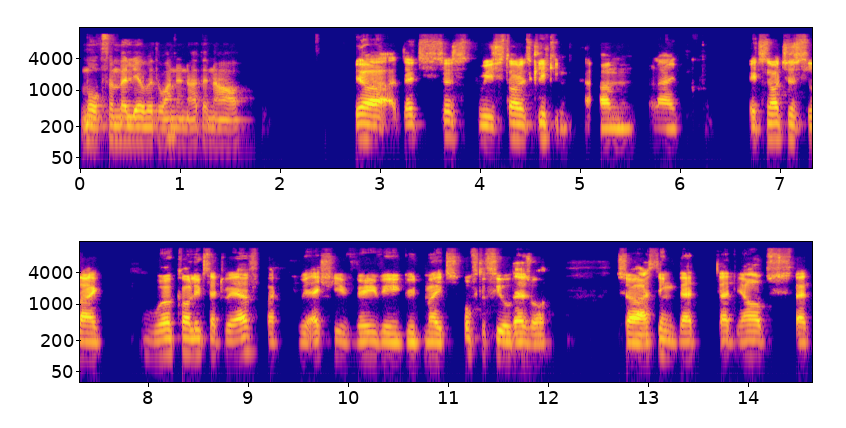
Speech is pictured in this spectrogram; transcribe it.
more familiar with one another now. Yeah, that's just we started clicking. Um, like it's not just like work colleagues that we have, but we're actually very, very good mates off the field as well. So I think that that helps that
